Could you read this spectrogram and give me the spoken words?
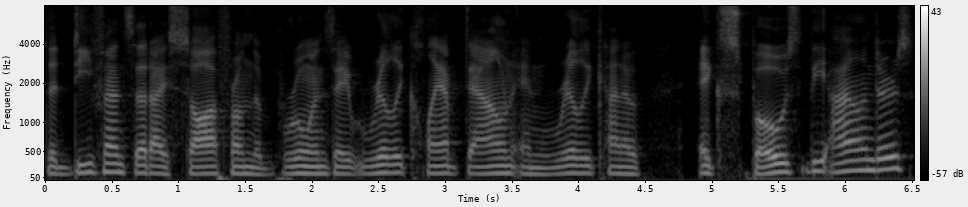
the defense that I saw from the Bruins. They really clamped down and really kind of exposed the Islanders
